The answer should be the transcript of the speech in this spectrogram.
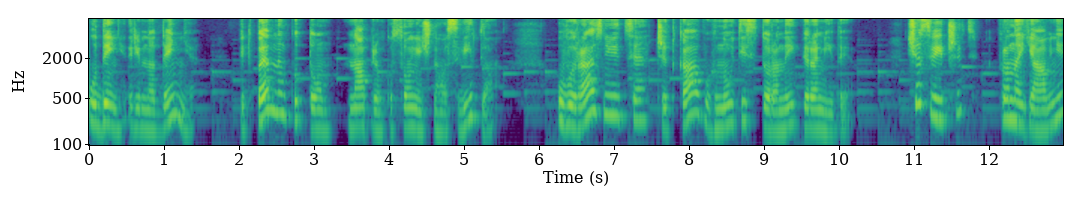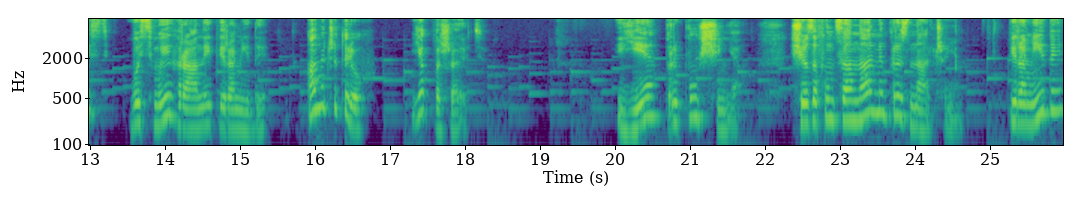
У день рівнодення під певним кутом напрямку сонячного світла увиразнюється чітка вгнутість сторони піраміди, що свідчить про наявність восьми граней піраміди, а не чотирьох, як вважають. Є припущення, що за функціональним призначенням піраміди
